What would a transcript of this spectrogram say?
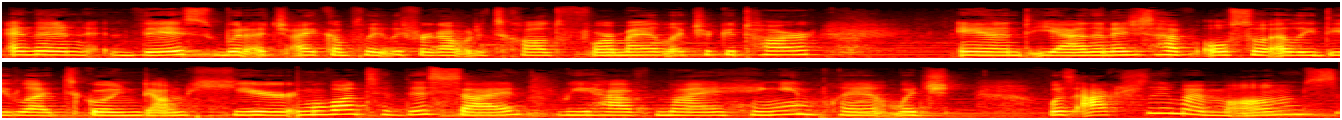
and then this, which I completely forgot what it's called for my electric guitar. And yeah, and then I just have also LED lights going down here. Move on to this side, we have my hanging plant, which was actually my mom's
